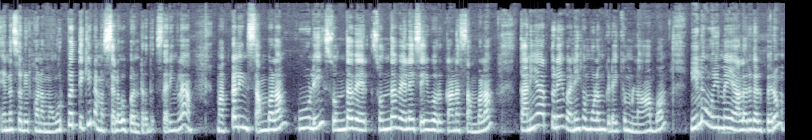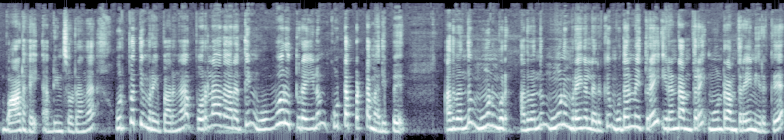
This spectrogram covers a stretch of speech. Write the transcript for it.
என்ன சொல்லியிருக்கோம் நம்ம உற்பத்திக்கு நம்ம செலவு பண்ணுறது சரிங்களா? மக்களின் சம்பளம் கூலி சொந்த வே சொந்த வேலை செய்வோருக்கான சம்பளம் தனியார் துணை வணிகம் மூலம் கிடைக்கும் லாபம் நில உரிமையாளர்கள் பெறும் வாடகை அப்படின்னு சொல்கிறாங்க உற்பத்தி முறை பாருங்கள் பொருளாதாரத்தின் ஒவ்வொரு ஒவ்வொரு துறையிலும் கூட்டப்பட்ட மதிப்பு. அது வந்து மூணு முறை அது வந்து மூணு முறைகள் இருக்குது முதன்மை துறை இரண்டாம் துறை மூன்றாம் துறைன்னு இருக்குது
